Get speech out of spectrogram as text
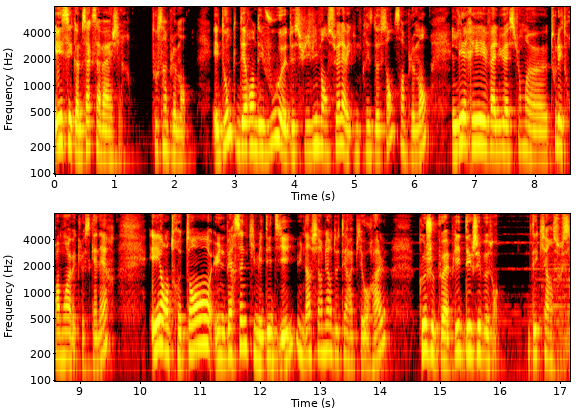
et c'est comme ça que ça va agir tout simplement. Et donc des rendez-vous de suivi mensuel avec une prise de sang, simplement, les réévaluations tous les trois mois avec le scanner, et entre-temps une personne qui m'est dédiée, une infirmière de thérapie orale, que je peux appeler dès que j'ai besoin, dès qu'il y a un souci.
